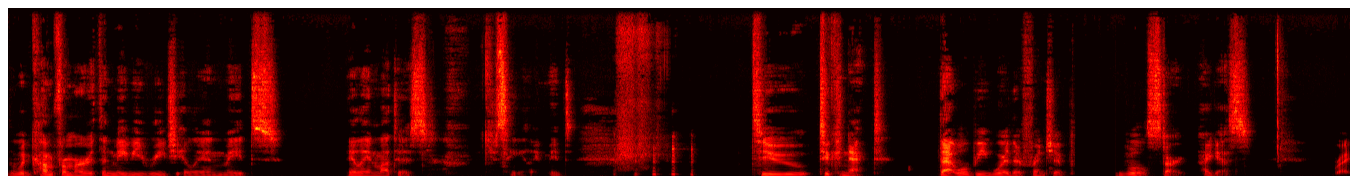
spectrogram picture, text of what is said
would come from Earth and maybe reach alien mates, alien mates. Keep saying alien mates to to connect. That will be where their friendship will start, I guess. Right.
